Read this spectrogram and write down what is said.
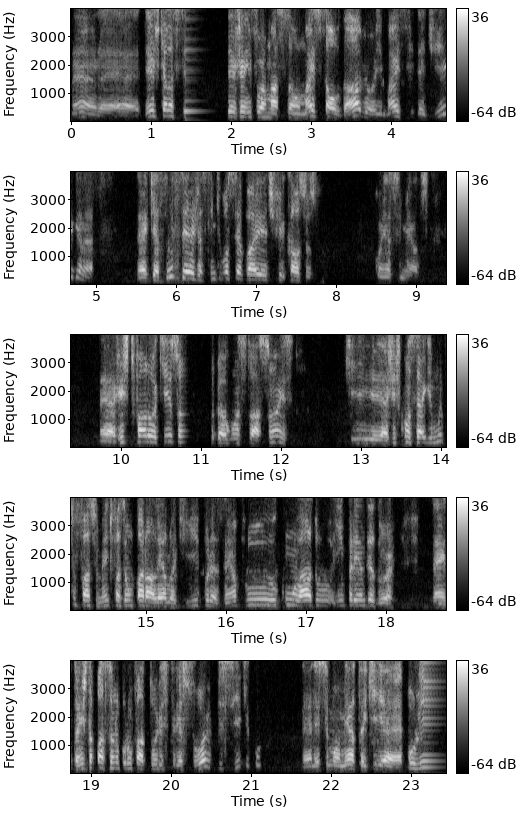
né, é, desde que ela seja a informação mais saudável e mais fidedigna, né, que assim seja, assim que você vai edificar os seus conhecimentos. É, a gente falou aqui sobre algumas situações que a gente consegue muito facilmente fazer um paralelo aqui, por exemplo, com o lado empreendedor. Né? Então, a gente está passando por um fator estressor psíquico, né, nesse momento aqui é polícia,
